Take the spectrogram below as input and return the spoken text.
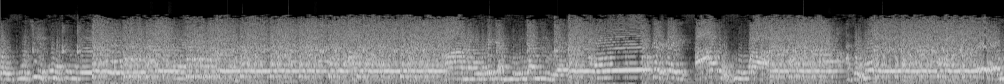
都不结不公的。他能那个严重严重哦，该该大都哭啊！走过，你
